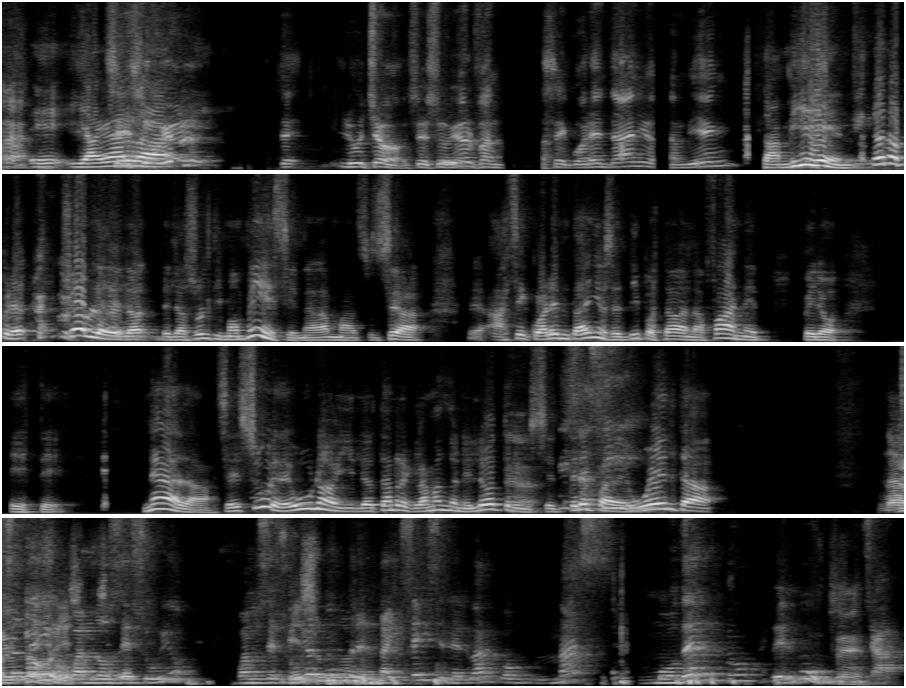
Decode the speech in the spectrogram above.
eh, y agarra. Lucho, se subió al fantasma hace 40 años también. También. No, no, pero yo hablo de, de, los últimos meses nada más. O sea, hace 40 años el tipo estaba en la FANET, pero este, Nada, se sube de uno y lo están reclamando en el otro y se trepa de vuelta. cuando se subió, cuando se subió el 36 en el barco más moderno del mundo. O sea,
